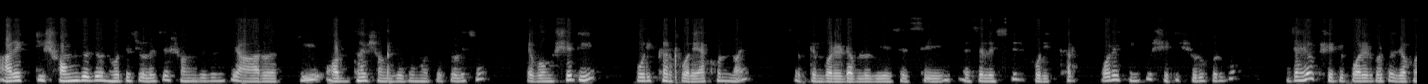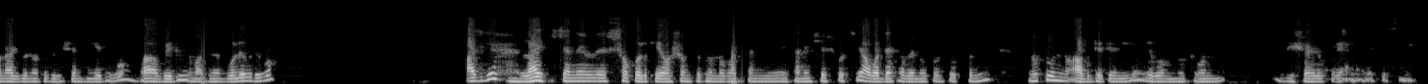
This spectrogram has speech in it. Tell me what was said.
আরেকটি সংযোজন হতে চলেছে। সংযোজনটি আরও একটি অধ্যায় সংযোজন হতে চলেছে। এবং সেটি পরীক্ষার পরে, এখন নয়, সেপ্টেম্বরে ডাব্লিউবিএসএসসি এসএলএসটির পরীক্ষার পরে কিন্তু সেটি শুরু করব। যাই হোক, সেটি পরের কথা যখন আসবে নোটিফিকেশন দিয়ে দেবো বা ভিডিওর মাধ্যমে বলেও দেবো। আজকে লাইভ চ্যানেলের সকলকে অসংখ্য ধন্যবাদ জানিয়ে এখানে শেষ করছি। আবার দেখাবে নতুন তথ্য নিয়ে, নতুন আপডেটে নিয়ে এবং নতুন বিষয়ের উপরে অ্যানালাইসিস নিয়ে।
